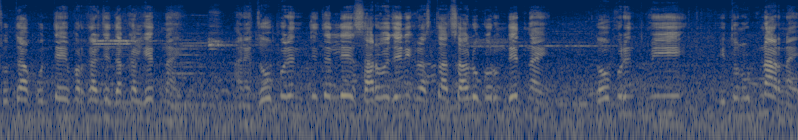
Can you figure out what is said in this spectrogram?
सुद्धा कोणत्याही प्रकारची दखल घेत नाही. आणि जोपर्यंत तिथले सार्वजनिक रस्ता चालू करून देत नाही तोपर्यंत मी इथून उठणार नाही.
